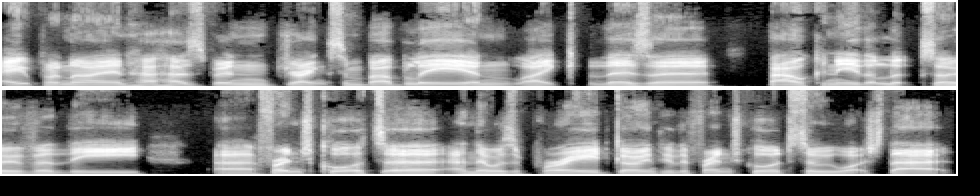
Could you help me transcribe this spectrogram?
April and I and her husband drank some bubbly. And like, there's a balcony that looks over the uh, French Quarter, and there was a parade going through the French Quarter, so we watched that.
